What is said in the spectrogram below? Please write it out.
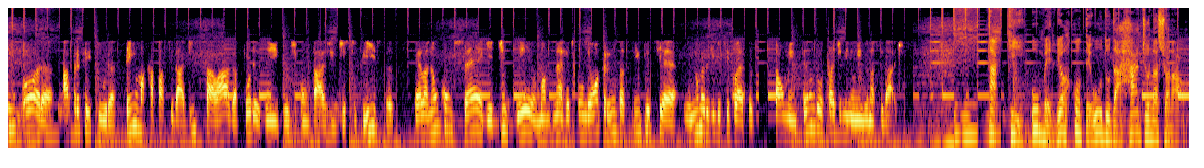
embora a prefeitura tenha uma capacidade instalada, por exemplo, de contagem de ciclistas, ela não consegue dizer, uma, né, responder uma pergunta simples se é o número de bicicletas está aumentando ou está diminuindo na cidade. Aqui, o melhor conteúdo da Rádio Nacional.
